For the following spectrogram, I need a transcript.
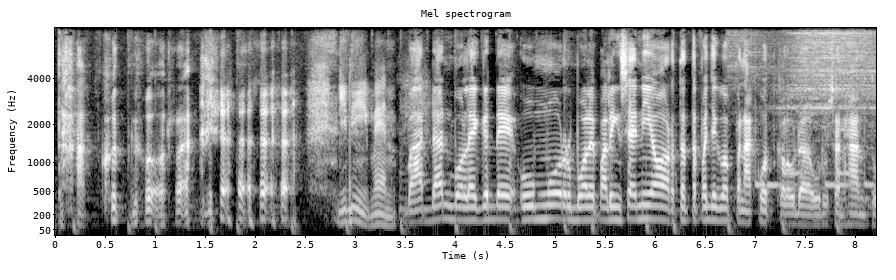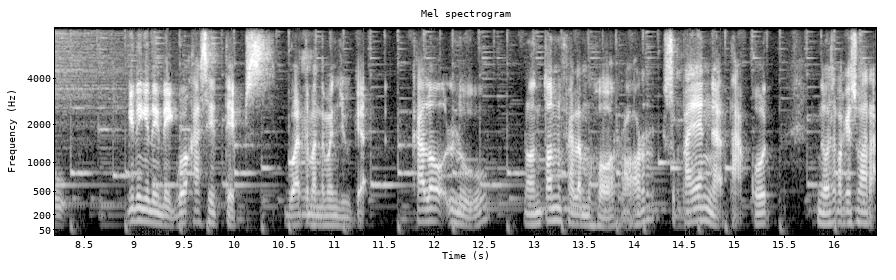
takut gue orang. gini men Badan boleh gede, umur boleh paling senior, tetap aja gue penakut kalau udah urusan hantu. gini gini nih, gue kasih tips buat teman-teman juga. Kalau lu nonton film horor supaya nggak takut, nggak usah pakai suara.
